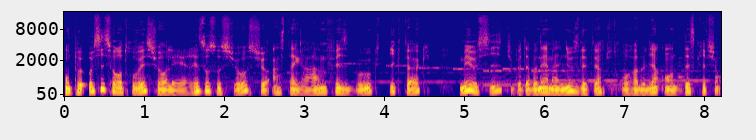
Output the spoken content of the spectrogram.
On peut aussi se retrouver sur les réseaux sociaux, sur Instagram, Facebook, TikTok, mais aussi tu peux t'abonner à ma newsletter, tu trouveras le lien en description.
